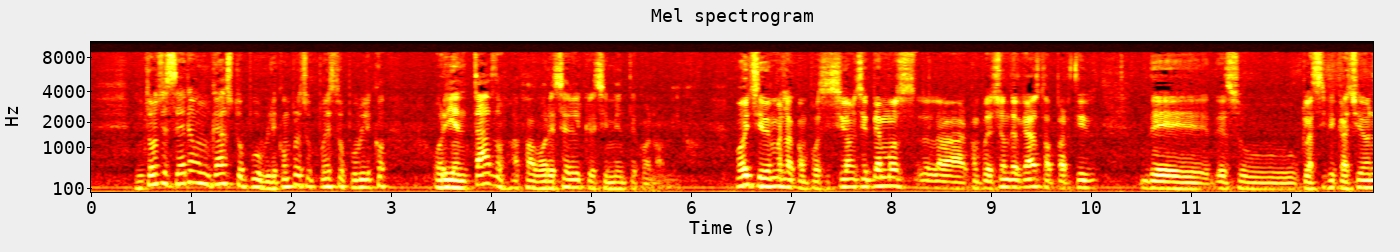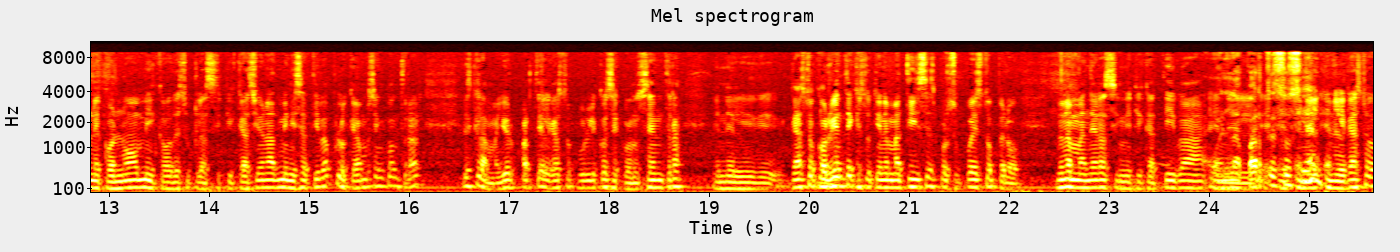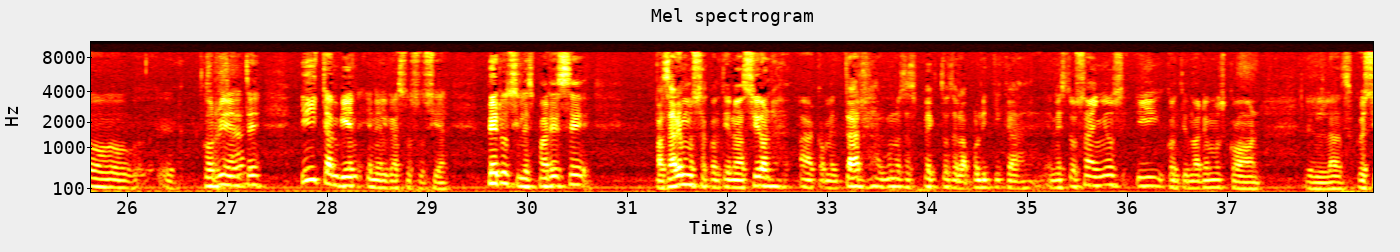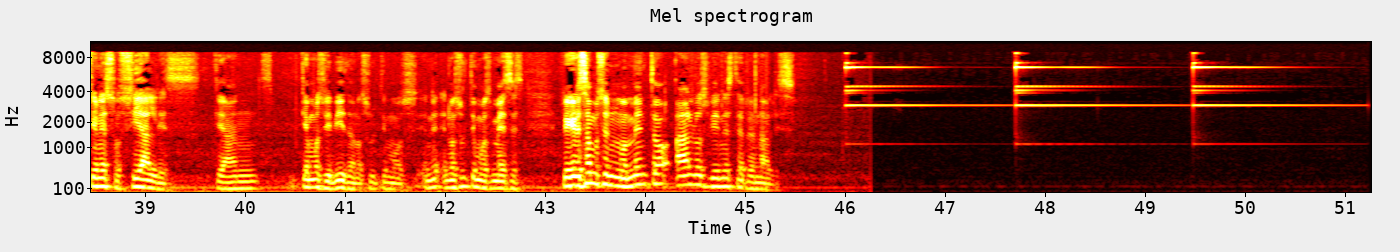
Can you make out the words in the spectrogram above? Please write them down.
Entonces era un gasto público, un presupuesto público orientado a favorecer el crecimiento económico. Hoy si vemos la composición, si vemos la composición del gasto a partir de, de su clasificación económica o de su clasificación administrativa, pues lo que vamos a encontrar es que la mayor parte del gasto público se concentra en el gasto corriente, que esto tiene matices, por supuesto, pero de una manera significativa en la el- parte social. En el, en el gasto eh, corriente y también en el gasto social. Pero si les parece, pasaremos a continuación a comentar algunos aspectos de la política en estos años y continuaremos con las cuestiones sociales que han que hemos vivido en los últimos en, en los últimos meses. Regresamos en un momento a los bienes terrenales.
